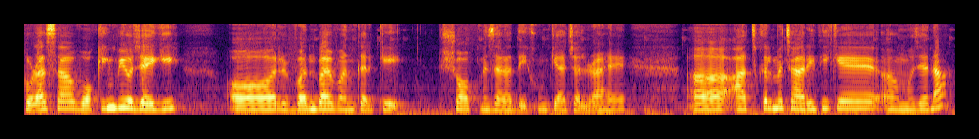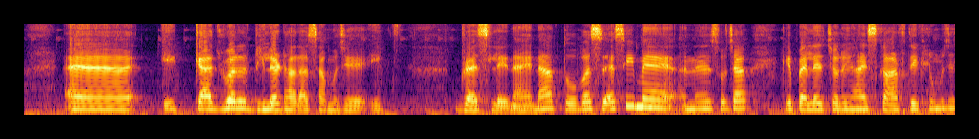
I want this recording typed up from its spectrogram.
थोड़ा सा वॉकिंग भी हो जाएगी। और वन बाय वन करके शॉप में ज़रा देखूँ क्या चल रहा है। आजकल मैं चाह रही थी कि मुझे ना एक कैजुअल ढीला ढाला सा मुझे एक ड्रेस लेना है ना तो बस ऐसे ही मैंने सोचा कि पहले चलो यहाँ स्कार्फ देख लूँ मुझे।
